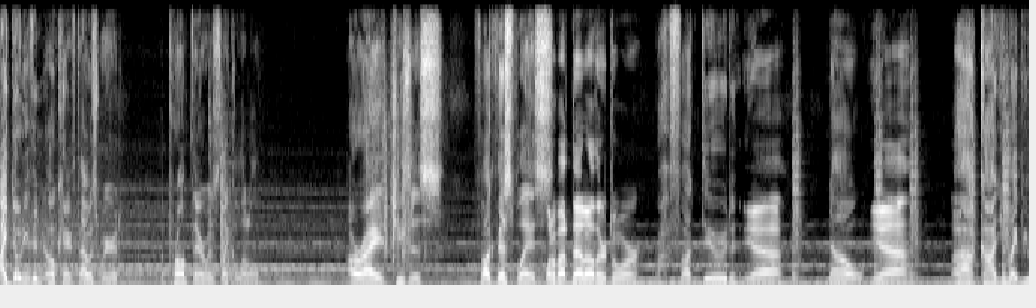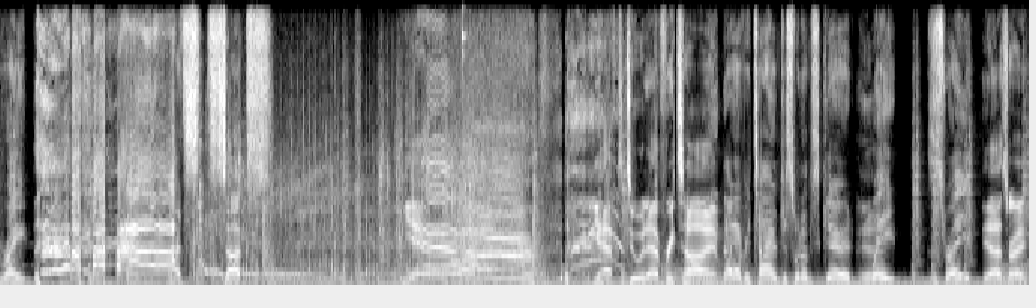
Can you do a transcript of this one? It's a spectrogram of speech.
I don't even. Okay, that was weird. The prompt there was like a little. All right, Jesus. Fuck this place. what about that other door? Oh, fuck, dude. Yeah, No. yeah. Ah, God, you might be right. that sucks. Yeah. You have to do it every time. Not every time, just when I'm scared. Yeah. Wait, is this right? Yeah, that's right.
